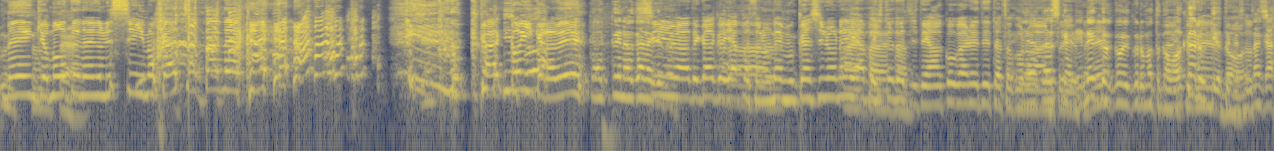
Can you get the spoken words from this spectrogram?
免許持っていないのにシーマ買っちゃったんだよね。かっこいいからね。かっこいいの分かんないけど。シーマってかっこいい。やっぱそのね昔のねはいやっぱ人たちで憧れてたところはあるという確かにねかっこいい車とかわかるけどなんか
